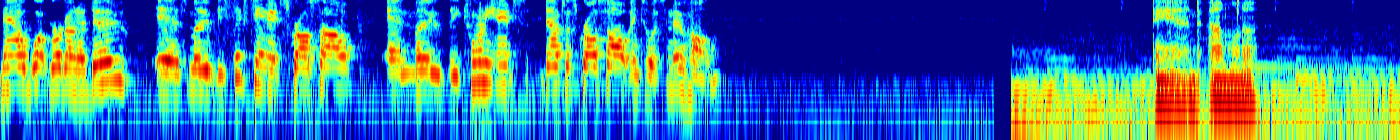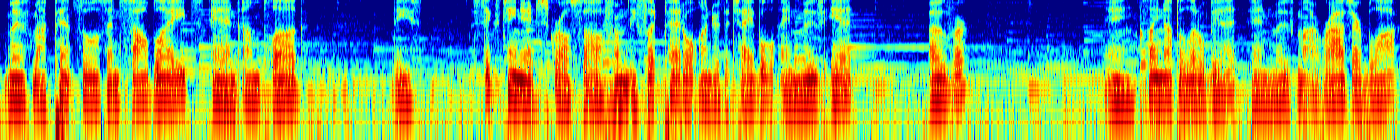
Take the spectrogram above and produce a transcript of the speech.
Now what we're going to do is move the 16 inch scroll saw and move the 20 inch Delta scroll saw into its new home. And I'm going to move my pencils and saw blades and unplug the 16 inch scroll saw from the foot pedal under the table and move it over and clean up a little bit and move my riser block.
